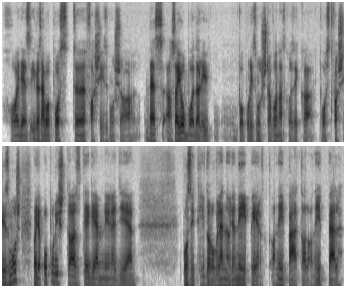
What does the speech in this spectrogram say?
hogy ez igazából posztfasizmus, de ez az a jobboldali populizmusra vonatkozik a posztfasizmus, vagy a populista az TGM-nél egy ilyen pozitív dolog lenne, hogy a népért, a nép által, a néppel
